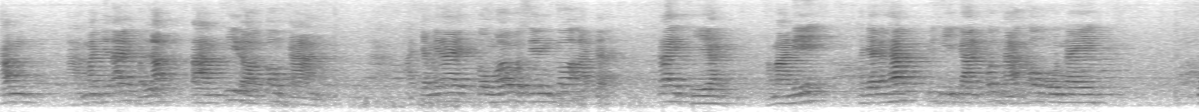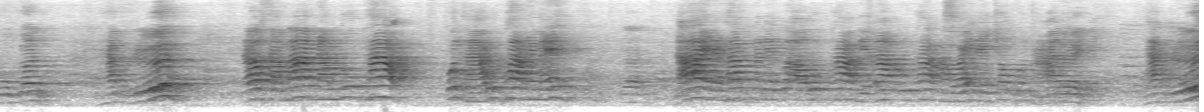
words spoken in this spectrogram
ทำมันจะได้ผลลัพธ์ตามที่เราต้องการอาอาจจะไม่ได้ตรงร้อยเปอร์เซ็นต์ก็อาจจะใกล้เคียงประมาณนี้เข้าใจไหมครับ วิธีการค้นหาข้อมูลใน Google นะครับหรือเราสามารถนำรูปภาพค้นหารูปภาพได้ไหม ได้นะครับนักเรียนก็เอารูปภาพเนี่ยลากรูปภาพมาไว้ในช่องค้นหาเลยนะครับหรือ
